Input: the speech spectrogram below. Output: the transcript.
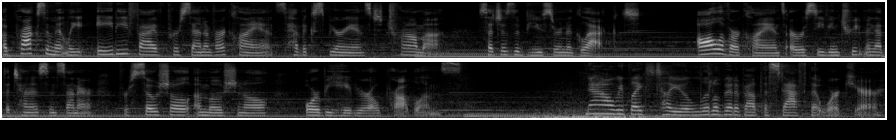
Approximately 85% of our clients have experienced trauma, such as abuse or neglect. All of our clients are receiving treatment at the Tennyson Center for social, emotional, or behavioral problems. Now we'd like to tell you a little bit about the staff that work here.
